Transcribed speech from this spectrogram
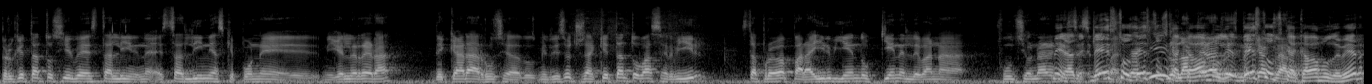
Pero ¿qué tanto sirve esta línea- estas líneas que pone eh, Miguel Herrera de cara a Rusia 2018? O sea, ¿qué tanto va a servir esta prueba para ir viendo quiénes le van a funcionar en Mira, este de, de estos, de estos, que, acabamos, de queda estos que claro. acabamos de ver,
